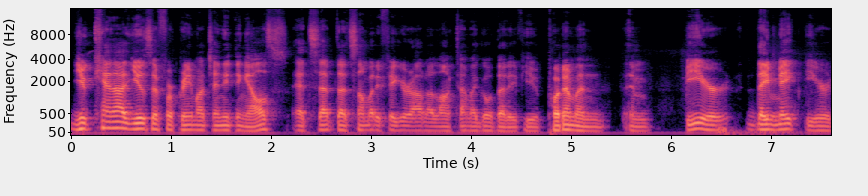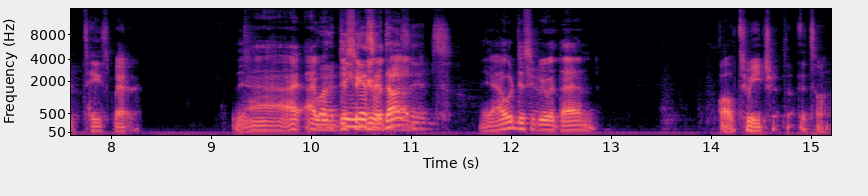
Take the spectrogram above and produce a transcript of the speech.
you cannot use it for pretty much anything else, except that somebody figured out a long time ago that if you put them in in beer, they make beer taste better. Yeah, I, I would the thing disagree is, it with that. doesn't. Yeah, I would disagree with that. Well, to each its own.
